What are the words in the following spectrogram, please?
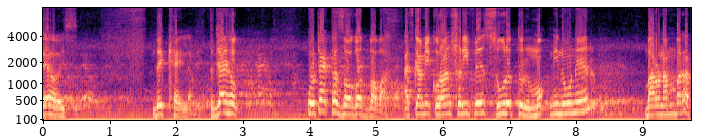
দেওয়া হয়েছে দেখাইলাম তো যাই হোক, ওটা একটা জগৎ বাবা। আজকে আমি কোরআন শরীফে সুরতুল মুমিনুনের বারো নাম্বার আর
